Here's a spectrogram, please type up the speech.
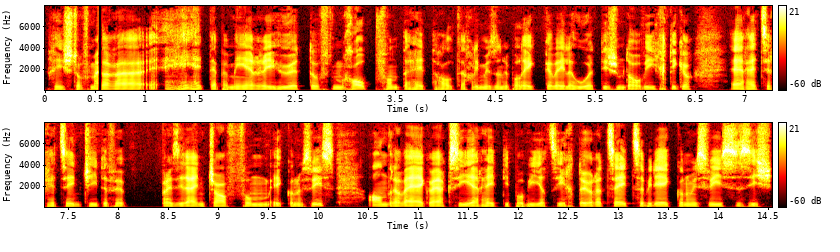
Christoph Meder äh, hat eben mehrere Hüte auf dem Kopf und der hat halt ein bisschen müssen überlegen, welcher Hut ist ihm da wichtiger. Er hat sich jetzt entschieden für Präsidentschaft vom Economy Suisse. Anderer Weg wäre gewesen, er hätte probiert, sich durchzusetzen bei der Economy Suisse. Es ist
